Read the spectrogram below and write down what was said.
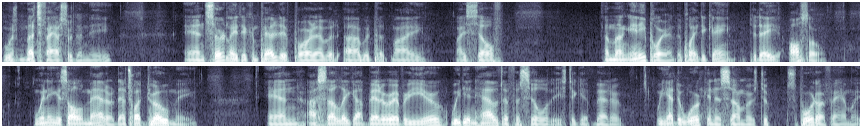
was much faster than me and certainly the competitive part of it i would put my myself among any player that played the game today also. Winning is all that matter. That's what drove me. And I subtly got better every year. We didn't have the facilities to get better. We had to work in the summers to support our family.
